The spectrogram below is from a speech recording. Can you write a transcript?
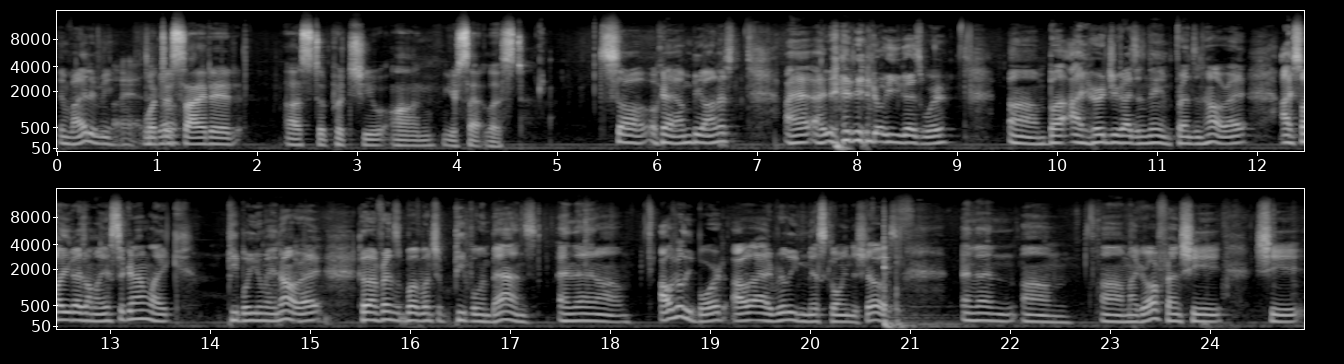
invited me. Oh, yeah. what go. decided us to put you on your set list? So okay, I'm gonna be honest. I I, I didn't know who you guys were, um, but I heard you guys' name, Friends in Hell, right? I saw you guys on my Instagram, like people you may know, right? Because I'm friends with a bunch of people in bands, and then um, I was really bored. I, I really miss going to shows, and then um, uh, my girlfriend, she she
